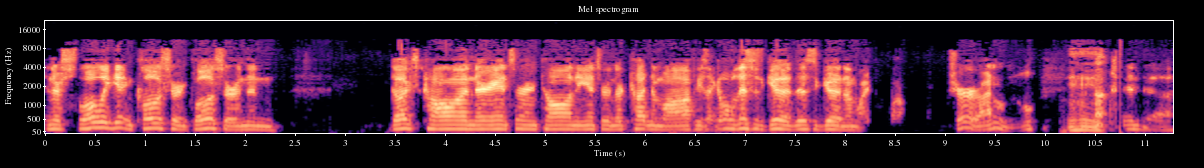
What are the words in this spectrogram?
and they're slowly getting closer and closer, and then. Doug's calling, they're answering, calling, answering, they're cutting him off. He's like, "Oh, this is good, this is good," and I'm like, well, "Sure, I don't know." hmm And uh,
